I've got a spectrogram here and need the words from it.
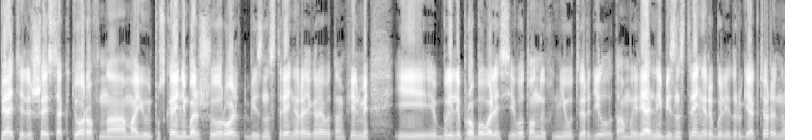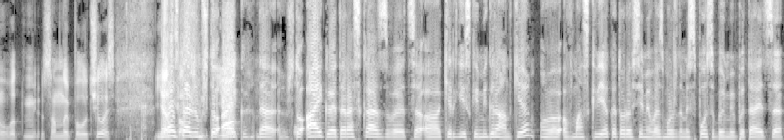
5 или 6 актеров на мою, пускай небольшую роль бизнес-тренера, играя в этом фильме, и были, пробовались, и вот он их не утвердил, там и реальные бизнес-тренеры были, и другие актеры, ну вот со мной получилось. Я Давай остался- скажем, что и он- Айка, да, что Айка это рассказывается о киргизской мигрантке э, в Москве, которая всеми возможными способами пытается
